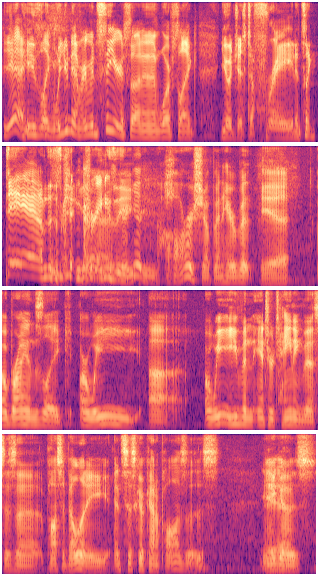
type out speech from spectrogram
Yeah. He's like, well, you never even see your son, and then Worf's like, you're just afraid. It's like, damn, this is getting Yeah, crazy. They're getting harsh up in here, but yeah. O'Brien's like, "Are we? uh Are we even entertaining this as a possibility?" And Sisko kind of pauses, and he goes,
